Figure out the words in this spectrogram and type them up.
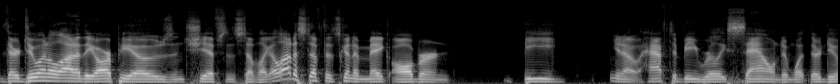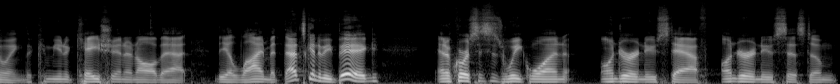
they're doing a lot of the RPOs and shifts and stuff like a lot of stuff that's going to make Auburn be you know, have to be really sound in what they're doing, the communication and all that, the alignment. That's going to be big. And of course, this is week one under a new staff, under a new system,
